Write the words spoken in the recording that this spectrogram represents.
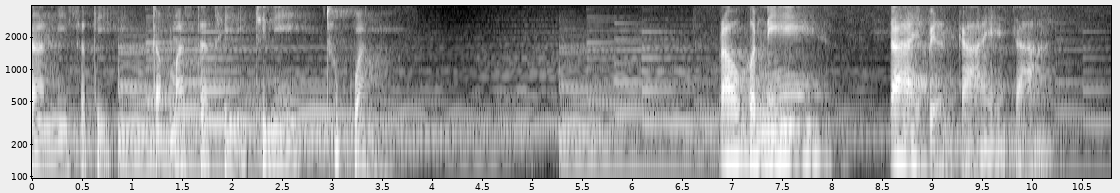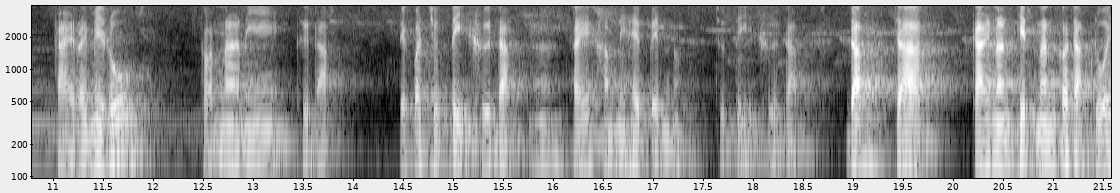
การมีสติกับมาสเตอร์ทีที่นี่ทุกวัน เราคนนี้ได้เปลี่ยนกายจากกายอะไรไม่รู้ ก่อนหน้านี้คือดับ เรียกว่าจุติคือดับนะใช้คำนี้ให้เป็นเนาะจุติคือดับ ดับจากกายนั้นจิตนั้นก็ดับด้วย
